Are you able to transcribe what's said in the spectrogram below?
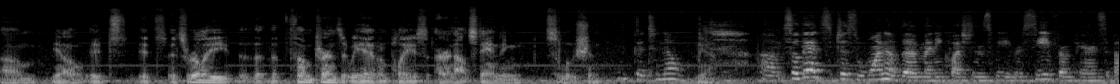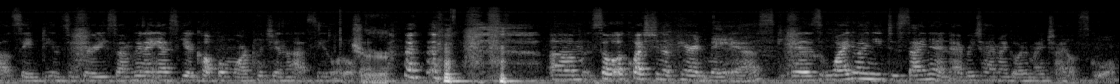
um, you know, it's it's it's really the, the thumb turns that we have in place are an outstanding solution. Good to know. Yeah. Um, so that's just one of the many questions we receive from parents about safety and security. So I'm going to ask you a couple more, put you in the hot seat a little sure. bit. um, so a question a parent may ask is, why do I need to sign in every time I go to my child's school?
